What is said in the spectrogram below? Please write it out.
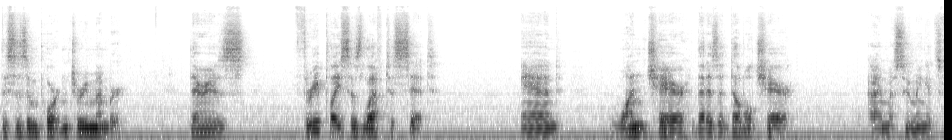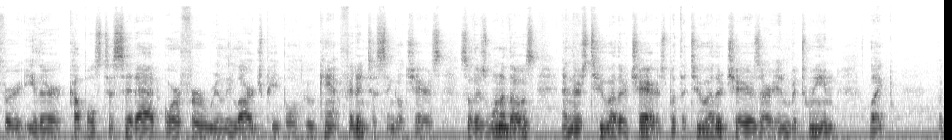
this is important to remember. There is three places left to sit, and one chair that is a double chair I'm assuming it's for either couples to sit at or for really large people who can't fit into single chairs. So there's one of those, and there's two other chairs, but the two other chairs are in between, like uh,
